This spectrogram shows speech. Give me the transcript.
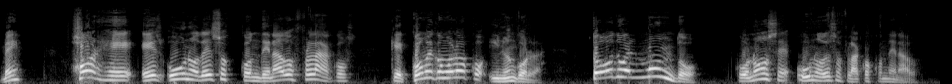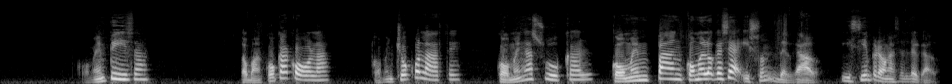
¿Ve? Jorge es uno de esos condenados flacos que come como loco y no engorda. Todo el mundo conoce uno de esos flacos condenados. Comen pizza, toman Coca-Cola, comen chocolate, comen azúcar, comen pan, comen lo que sea y son delgados. Y siempre van a ser delgados.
